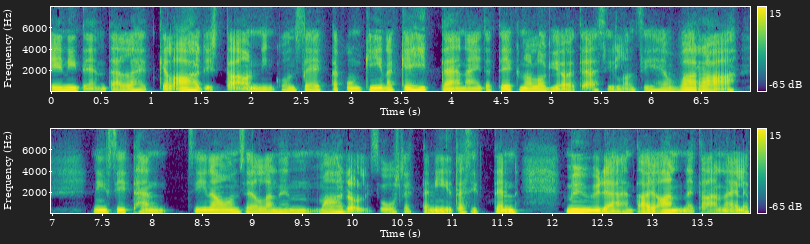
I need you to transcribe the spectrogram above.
eniten tällä hetkellä ahdistaa, on niin kuin se, että kun Kiina kehittää näitä teknologioita ja silloin siihen varaa, niin sittenhän siinä on sellainen mahdollisuus, että niitä sitten myydään tai annetaan näille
